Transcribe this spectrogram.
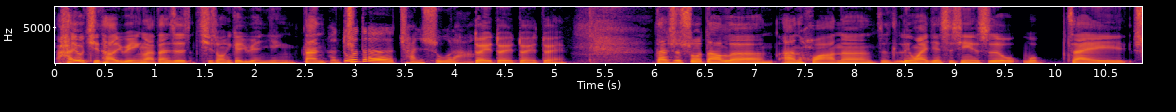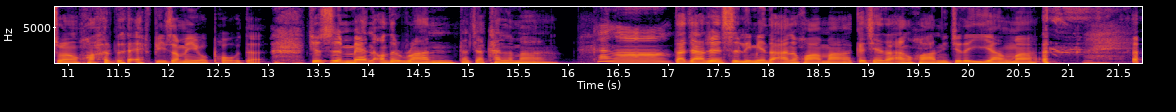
还有其他的原因啦，但是其中一个原因，但很多的传说啦。对对对对，但是说到了安华呢，这另外一件事情也是我在说人话的 FB 上面有 po 的，就是《Man on the Run》，大家看了吗？看啦。大家认识里面的安华吗？跟现在的安华你觉得一样吗？唉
